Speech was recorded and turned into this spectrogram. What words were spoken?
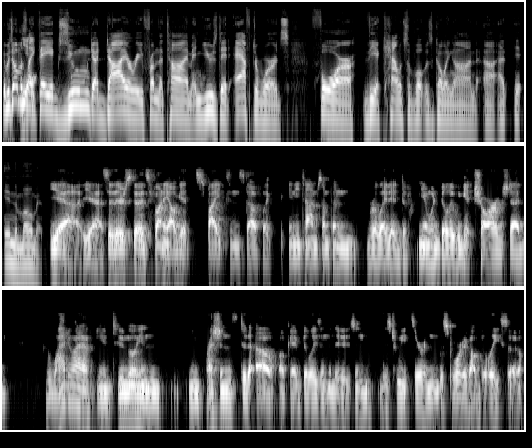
It was almost yeah. like they exhumed a diary from the time and used it afterwards for the accounts of what was going on uh, at, in the moment. Yeah, yeah. So there's still, it's funny. I'll get spikes and stuff like anytime something related to you know when Billy would get charged, I'd go, why do I have you know two million impressions today? Oh, okay, Billy's in the news and his tweets are in the story about Billy. So.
